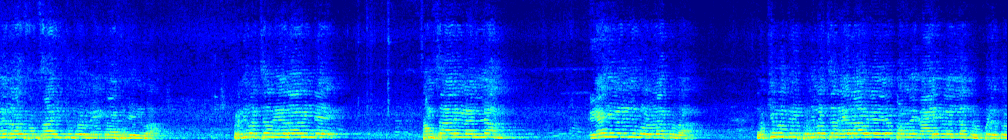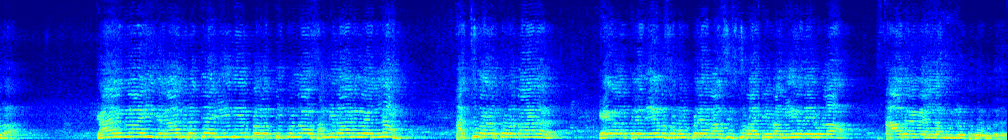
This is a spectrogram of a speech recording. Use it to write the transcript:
നേതാവ് സംസാരിക്കുമ്പോൾ മേക്ക് ഓഫ് ചെയ്യുക. പ്രതിപക്ഷ നേതാവിന്റെ സംസാരങ്ങളെല്ലാം രേഖകളിൽ നിന്ന് ഒഴിവാക്കുക. മുഖ്യമന്ത്രി പ്രതിപക്ഷ നേതാവിനെതിരെ പറഞ്ഞ കാര്യങ്ങളെല്ലാം ഉൾപ്പെടുത്തുക. കാലങ്ങളായി ജനാധിപത്യ രീതിയിൽ പ്രവർത്തിക്കുന്ന സംവിധാനങ്ങളെല്ലാം തച്ചു തകർത്തുകൊണ്ടാണ് കേരളത്തിലെ നിയമസഭ ഉൾപ്പെടെ മാർക്സിസ്റ്റ് പാർട്ടിയുടെ അധീനതയിലുള്ള സ്ഥാപനങ്ങളെല്ലാം മുന്നോട്ട് പോകുന്നത്.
